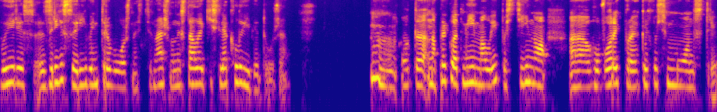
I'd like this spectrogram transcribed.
виріс, зріс рівень тривожності. Знаєш, вони стали якісь лякливі дуже. От, е, наприклад, мій малий постійно е, говорить про якихось монстрів.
